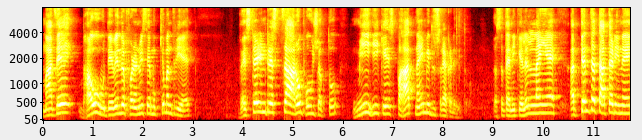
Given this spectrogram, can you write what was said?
माझे भाऊ देवेंद्र फडणवीस हे मुख्यमंत्री आहेत. वेस्टेड इंटरेस्टचा आरोप होऊ शकतो. मी ही केस पाहत नाही मी दुसऱ्याकडे देतो. तसं त्यांनी केलेलं नाही आहे अत्यंत तातडीने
